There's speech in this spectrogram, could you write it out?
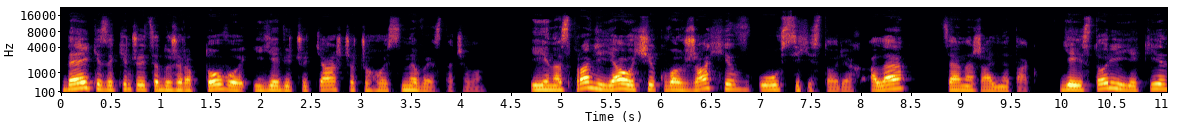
Деякі закінчуються дуже раптово і є відчуття, що чогось не вистачило. І насправді я очікував жахів у всіх історіях, але це, на жаль, не так. Є історії, які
